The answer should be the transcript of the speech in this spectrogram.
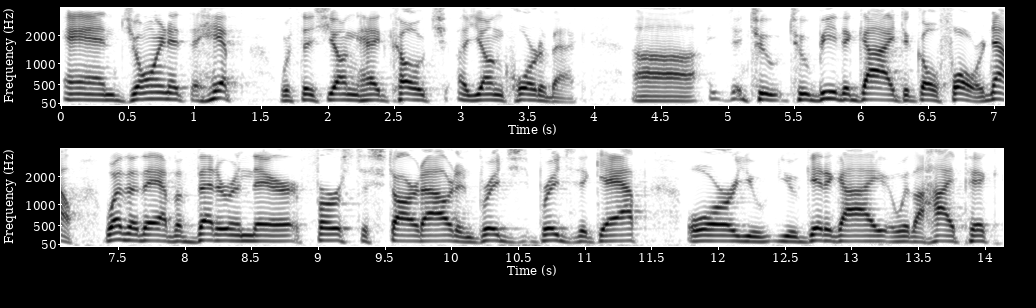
and join at the hip with this young head coach, a young quarterback, uh, to to be the guy to go forward. Now, whether they have a veteran there first to start out and bridge bridge the gap, or you you get a guy with a high pick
